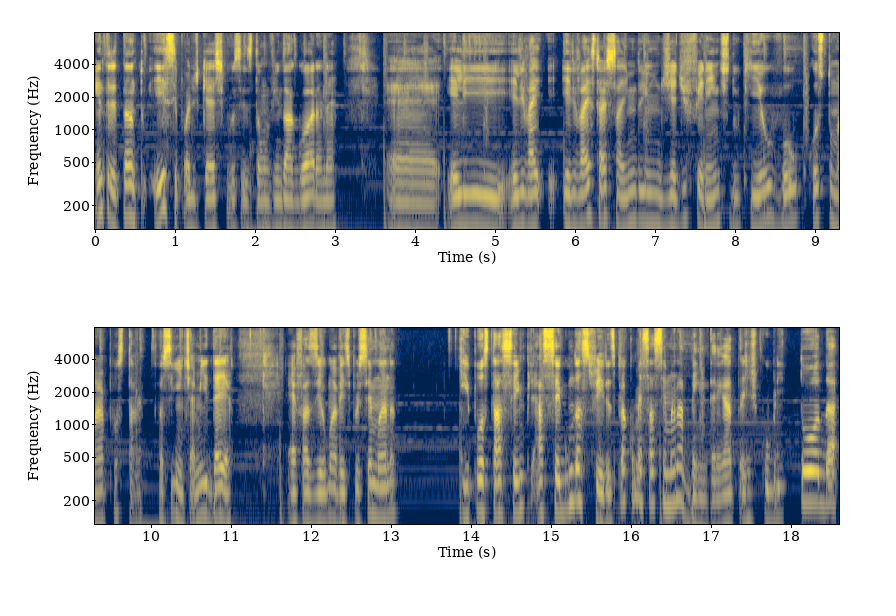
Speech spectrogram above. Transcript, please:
Entretanto, esse podcast que vocês estão ouvindo agora, né? É, ele, ele, vai, ele vai estar saindo em um dia diferente do que eu vou costumar postar. É o seguinte, a minha ideia é fazer uma vez por semana e postar sempre às segundas-feiras para começar a semana bem, tá ligado? Pra gente cobrir toda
